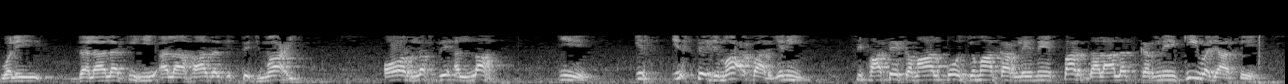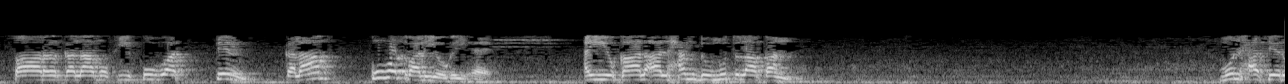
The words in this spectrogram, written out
ولی دلالتی ہی الحاد الاستجماعی اور لفظ اللہ کی اس استجماع پر یعنی صفات کمال کو جمع کر لینے پر دلالت کرنے کی وجہ سے سار کلام فی قوت تن کلام قوت والی ہو گئی ہے۔ ایوکال الحمد مطلقن منحصر۔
